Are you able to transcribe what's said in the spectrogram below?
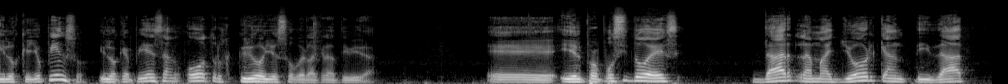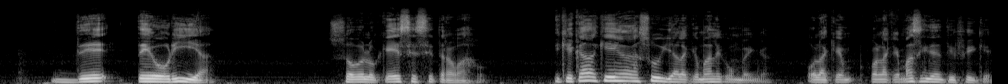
y los que yo pienso, y lo que piensan otros criollos sobre la creatividad. Eh, y el propósito es dar la mayor cantidad de teoría sobre lo que es ese trabajo. Y que cada quien haga suya la que más le convenga, o la que, con la que más se identifique.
